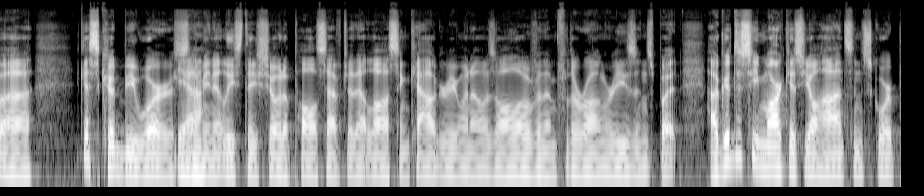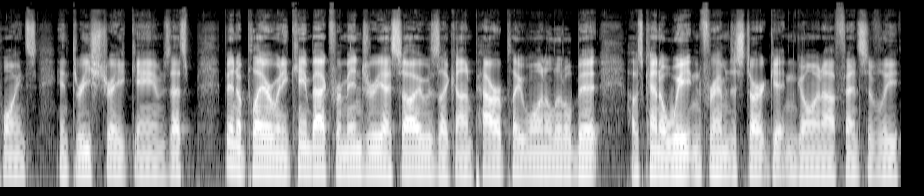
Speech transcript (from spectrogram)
Uh, guess could be worse. Yeah. I mean, at least they showed a pulse after that loss in Calgary when I was all over them for the wrong reasons. But how good to see Marcus Johansson score points in three straight games. That's been a player when he came back from injury. I saw he was like on power play one a little bit. I was kind of waiting for him to start getting going offensively.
